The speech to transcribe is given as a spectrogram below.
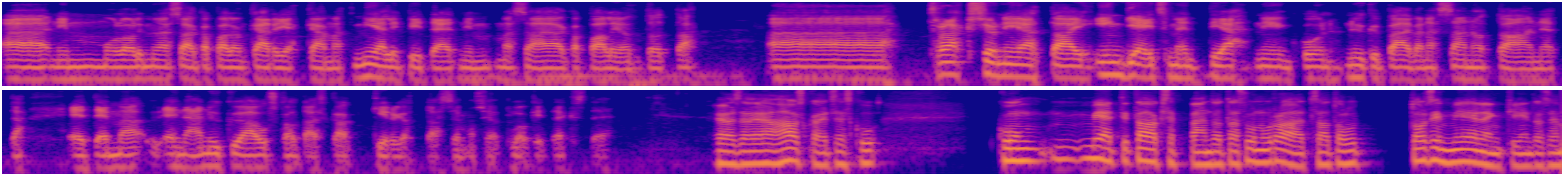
ää, niin mulla oli myös aika paljon kärjekkäämät mielipiteet, niin mä sain aika paljon tota, ää, tractionia tai engagementtia, niin kuin nykypäivänä sanotaan, että et en mä enää nykyään uskaltaisikaan kirjoittaa semmoisia blogitekstejä. Joo, se on ihan hauska itse asiassa, kun, kun mietti taaksepäin tota sun uraa, että sä oot ollut tosi mielenkiintoisen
